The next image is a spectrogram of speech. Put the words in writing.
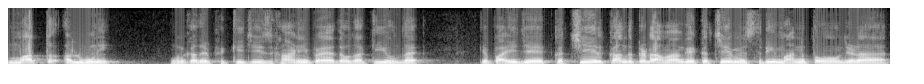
ਮਤ ਅਲੂਣੀ। ਹੁਣ ਕਦੇ ਫਿੱਕੀ ਚੀਜ਼ ਖਾਣੀ ਪਏ ਤਾਂ ਉਹਦਾ ਕੀ ਹੁੰਦਾ ਹੈ? ਕਿ ਭਾਈ ਜੇ ਕੱਚੀ ਕੰਧ ਕਢਾਵਾਂਗੇ, ਕੱਚੇ ਮਿਸਤਰੀ ਮਨ ਤੋਂ ਜਿਹੜਾ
